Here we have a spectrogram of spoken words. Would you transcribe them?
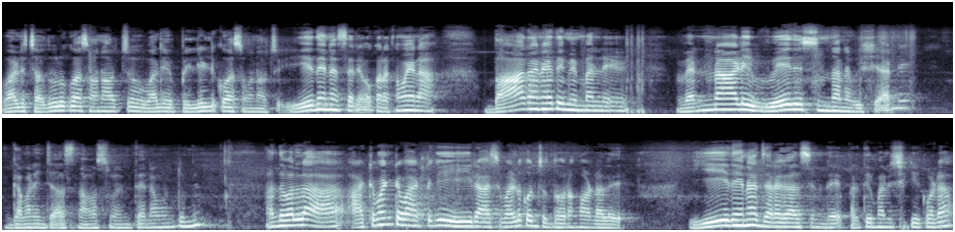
వాళ్ళ చదువుల కోసం అనవచ్చు వాళ్ళ పెళ్ళిళ్ళ కోసం అనవచ్చు ఏదైనా సరే ఒక రకమైన బాధ అనేది మిమ్మల్ని వెన్నాడి వేధిస్తుందన్న విషయాన్ని గమనించాల్సిన అవసరం ఎంతైనా ఉంటుంది. అందువల్ల అటువంటి వాటికి ఈ రాశి వాళ్ళు కొంచెం దూరంగా ఉండాలి. ఏదైనా జరగాల్సిందే. ప్రతి మనిషికి కూడా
